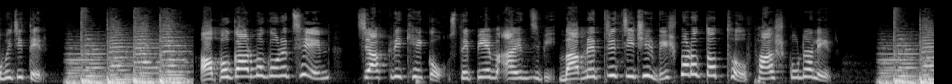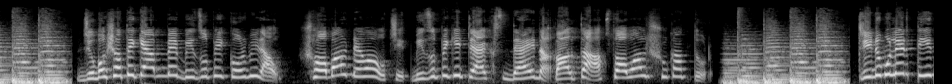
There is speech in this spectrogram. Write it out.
অভিজিতের। অপকর্ম করেছেন চাকরি খেকো, সিপিএম আইনজীবী। বাম নেত্রীর চিঠির বিস্ফোরক তথ্য ফাঁস কুণালের। যুবসাথী ক্যাম্পে বিজেপি কর্মীরাও সবার নেওয়া উচিত। বিজেপি কি ট্যাক্স দেয় না? পাল্টা সওয়াল সুকান্তর। তৃণমূলের তিন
